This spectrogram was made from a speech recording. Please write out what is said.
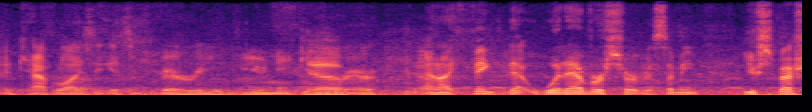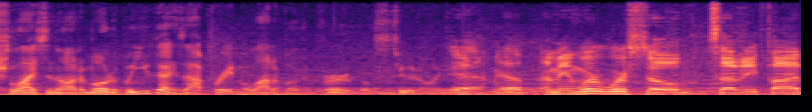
and capitalizing is very unique Yeah. and rare. And I think that whatever service, I mean, you specialize in automotive, but you guys operate in a lot of other verticals too, don't you? Yeah, yeah. I mean, we're, we're still 75%,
